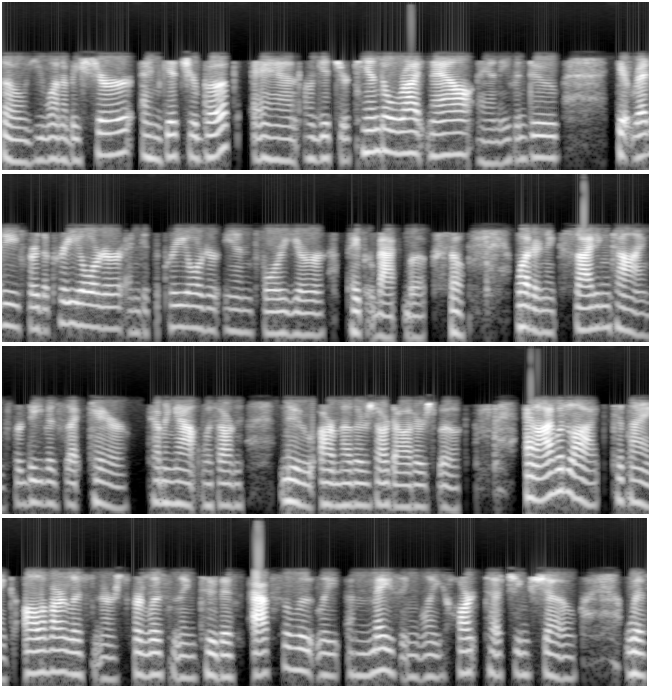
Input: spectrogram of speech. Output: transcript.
So you want to be sure and get your book and or get your Kindle right now and even do get ready for the pre-order and get the pre-order in for your paperback book. So what an exciting time for Divas That Care coming out with our new Our Mothers, Our Daughters book. And I would like to thank all of our listeners for listening to this absolutely amazingly heart touching show with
